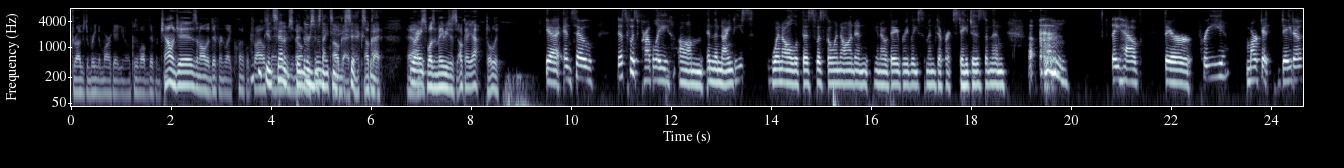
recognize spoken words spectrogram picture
drugs to bring to market. You know, because of all the different challenges and all the different like clinical trials. the incentive's standards, been there since Mm-hmm. 1986. Okay. but- Okay. Yeah, Right. It just wasn't maybe just okay. Yeah, totally. Yeah, and so this was probably um, in the '90s when all of this was going on, and you know they release them in different stages, and then they have their pre-market data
